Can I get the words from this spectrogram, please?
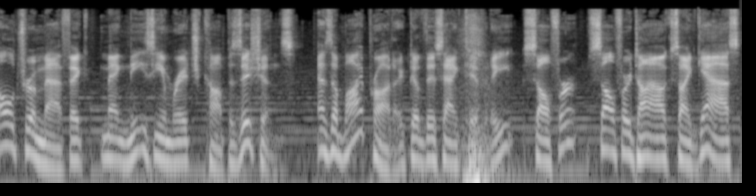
ultramafic magnesium-rich compositions. As a byproduct of this activity, sulfur, sulfur dioxide gas,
